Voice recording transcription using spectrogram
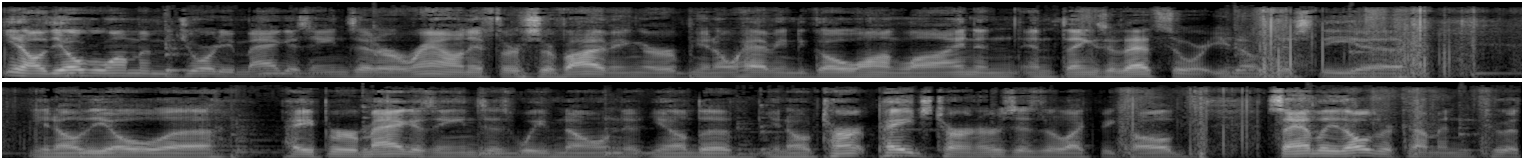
you know, the overwhelming majority of magazines that are around, if they're surviving, are, you know, having to go online and, and things of that sort. You know, just the, uh, you know, the old uh, paper magazines as we've known, you know, the, you know, page turners as they're like to be called. Sadly, those are coming to a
